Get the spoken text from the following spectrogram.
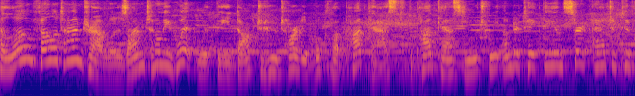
Hello, fellow time travelers. I'm Tony Witt with the Doctor Who Target Book Club podcast, the podcast in which we undertake the insert adjective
